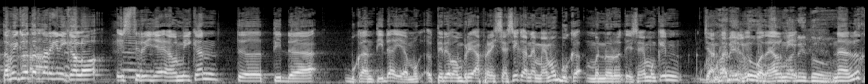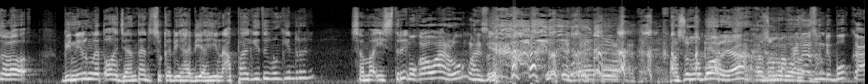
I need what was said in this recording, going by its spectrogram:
Tapi gue tertarik nih kalau istrinya Elmi kan te- tidak bukan tidak ya, tidak memberi apresiasi karena memang buka menurut istrinya mungkin jantan Bukan Elmi itu, buat Elmi. Nah, lu kalau bini lu ngeliat wah jantan suka dihadiahin apa gitu mungkin Ron? Sama istri? Buka warung langsung. Langsung ngebor ya, langsung ngebor. Makanya langsung dibuka.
